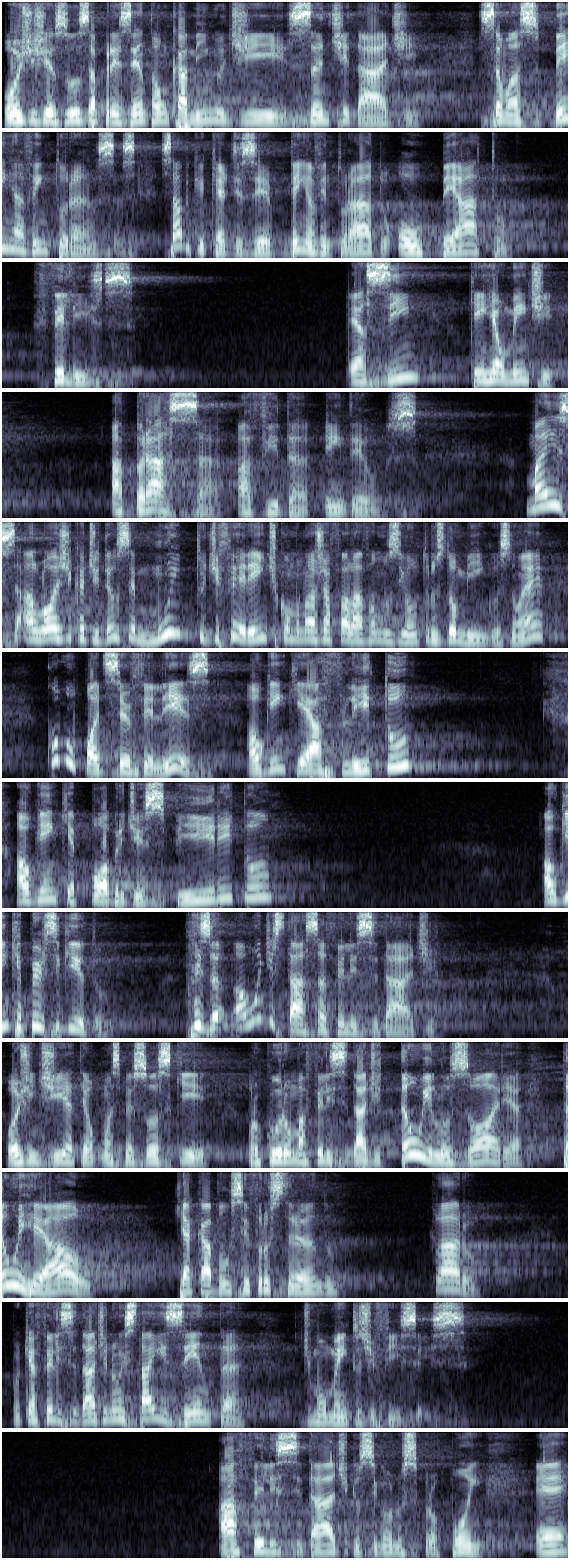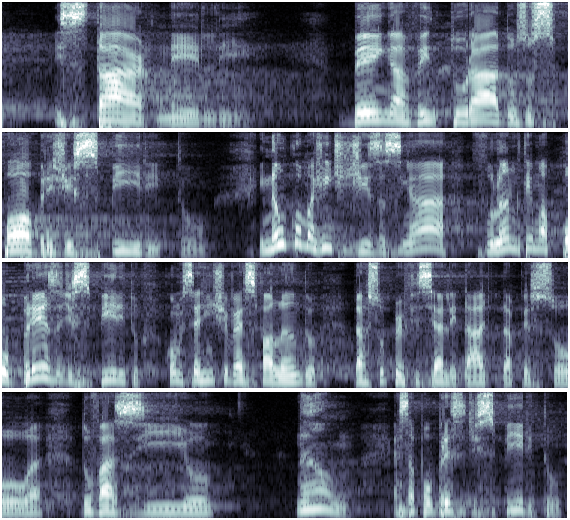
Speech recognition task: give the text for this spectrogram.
Hoje Jesus apresenta um caminho de santidade, são as bem-aventuranças. Sabe o que quer dizer bem-aventurado ou beato? Feliz. É assim quem realmente abraça a vida em Deus. Mas a lógica de Deus é muito diferente, como nós já falávamos em outros domingos, não é? Como pode ser feliz alguém que é aflito, alguém que é pobre de espírito, alguém que é perseguido? Mas aonde está essa felicidade? Hoje em dia tem algumas pessoas que procuram uma felicidade tão ilusória, tão irreal, que acabam se frustrando. Claro, porque a felicidade não está isenta de momentos difíceis. A felicidade que o Senhor nos propõe é estar nele. Bem-aventurados os pobres de espírito. E não como a gente diz assim, ah, fulano tem uma pobreza de espírito, como se a gente estivesse falando da superficialidade da pessoa, do vazio. Não, essa pobreza de espírito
